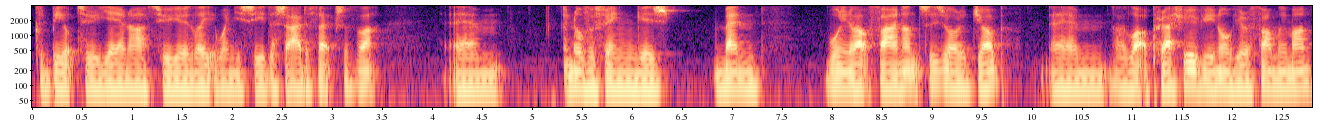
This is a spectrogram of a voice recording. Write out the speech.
could be up to a year and a half, two years later when you see the side effects of that. Um, another thing is men worrying about finances or a job. Um, a lot of pressure if you know if you're a family man,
